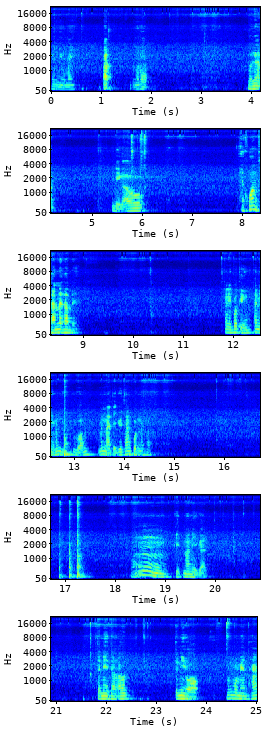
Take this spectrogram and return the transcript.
ยังอยู่ไหมปั๊บนะครับเอาแล้วนี่ก็เอา ไอ้ข่วงขันนะครับเนี่ยท่านนี้พอถึงท่านนี้มันหลวม มันอาจจะอยู่ทางคุณนะครับ อืมผิดมานี่ก็ตัวนี้ต้องเอาตัวนี้ออก มันโมเมนทาง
